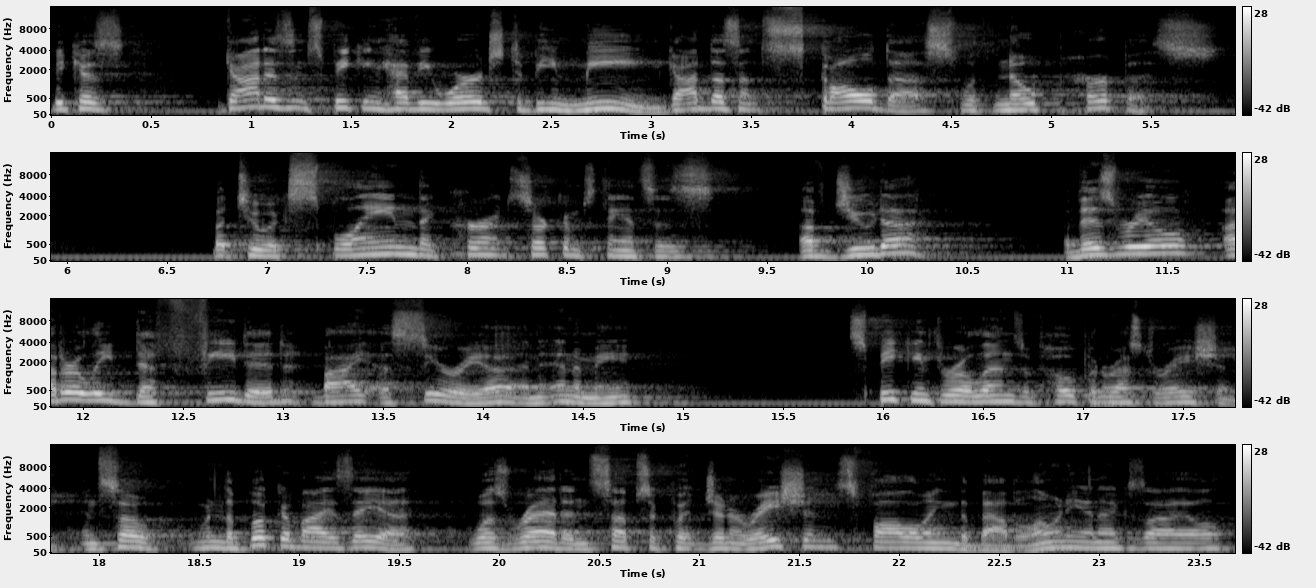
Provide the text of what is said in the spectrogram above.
because God isn't speaking heavy words to be mean. God doesn't scald us with no purpose, but to explain the current circumstances of Judah, of Israel, utterly defeated by Assyria, an enemy, speaking through a lens of hope and restoration. And so, when the book of Isaiah was read in subsequent generations following the Babylonian exile,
